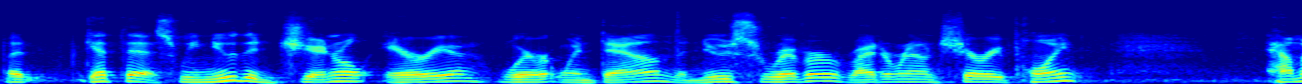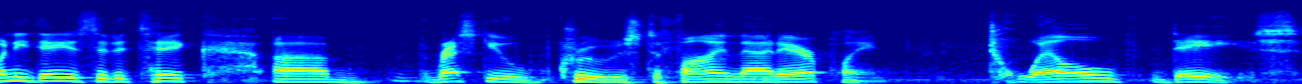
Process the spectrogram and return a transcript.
But get this we knew the general area where it went down, the Neuse River, right around Cherry Point. How many days did it take um, rescue crews to find that airplane? 12 days.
